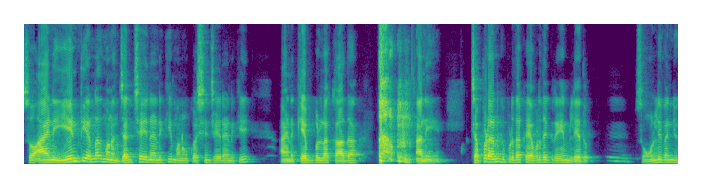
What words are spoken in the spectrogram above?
సో ఆయన ఏంటి అన్నది మనం జడ్జ్ చేయడానికి మనం క్వశ్చన్ చేయడానికి ఆయన కేపబుల్లా కాదా అని చెప్పడానికి ఇప్పుడు దాకా ఎవరి దగ్గర ఏం లేదు. So only when you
